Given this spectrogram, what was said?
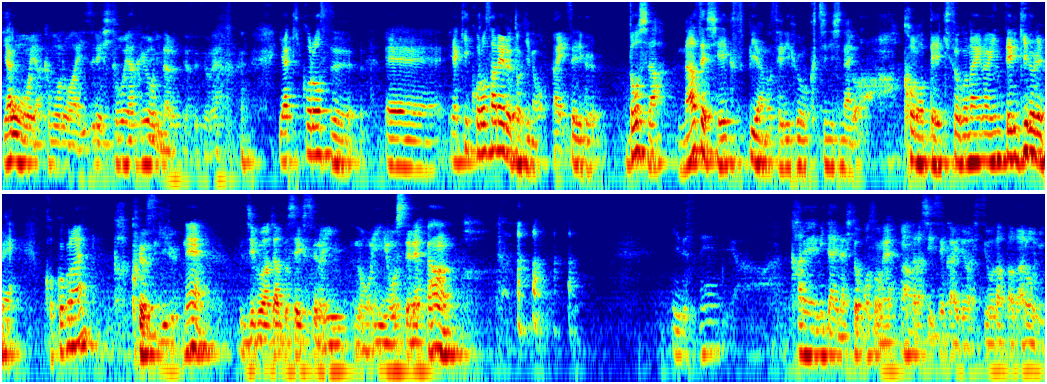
や本を焼く者はいずれ人を焼くようになるってやつですよね。焼き殺す、えー焼き殺される時のはい。セリフ、どうした？なぜシェイクスピアのセリフを口にしない？この出来損ないのインテリ気取りめかっこよくない？かっこよすぎる。ね。自分はちゃんとシェイクスピアの引のを引用してね。えうん。いいですね。彼みたいな人こそねうん。新しい世界では必要だっただろうに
